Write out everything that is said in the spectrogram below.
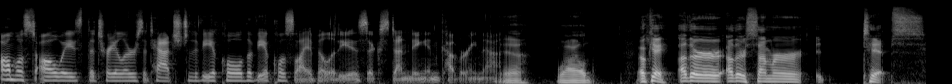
almost always the trailer's attached to the vehicle. The vehicle's liability is extending and covering that. Yeah, wild. Okay, other other summer tips.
